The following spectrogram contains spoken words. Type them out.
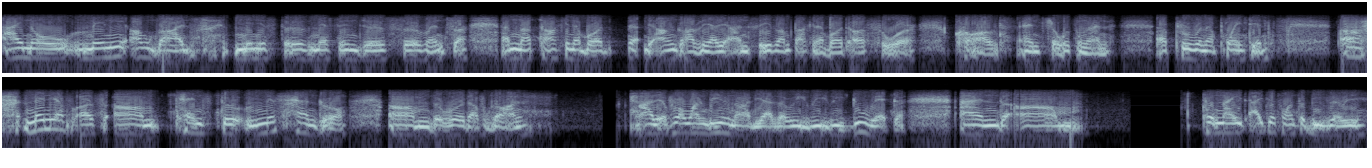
I know many of God's ministers, messengers, servants. Uh, I'm not talking about the ungodly or the unsaved. I'm talking about us who are called and chosen and approved and appointed uh, many of us um, tend to mishandle um, the word of God. And for one reason or the other, we, we, we do it. And um, tonight, I just want to be very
